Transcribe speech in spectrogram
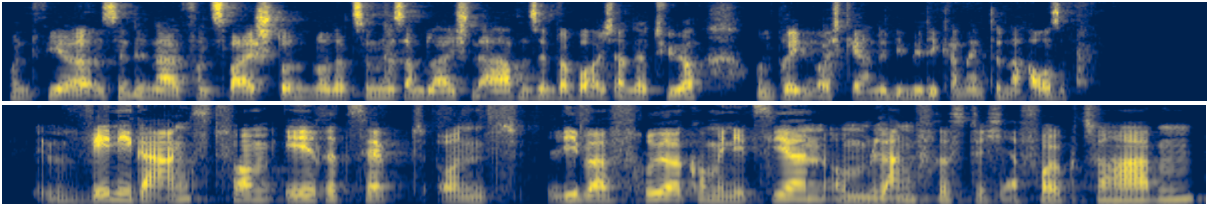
und wir sind innerhalb von zwei Stunden oder zumindest am gleichen Abend sind wir bei euch an der Tür und bringen euch gerne die Medikamente nach Hause weniger Angst vom E-Rezept und lieber früher kommunizieren, um langfristig Erfolg zu haben.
